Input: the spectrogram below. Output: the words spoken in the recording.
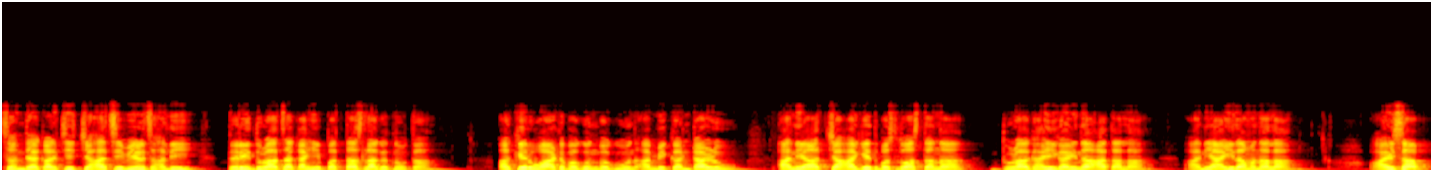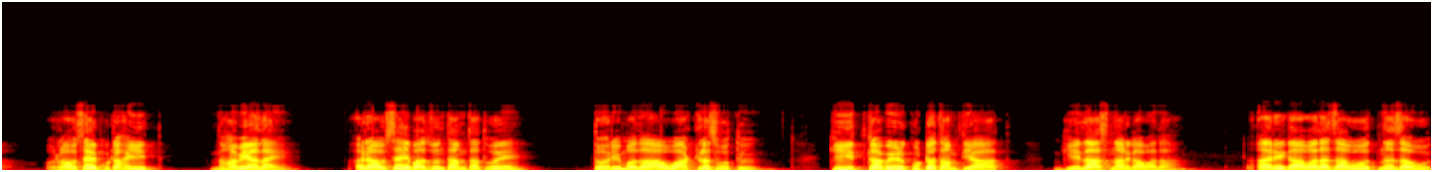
संध्याकाळची चहाची वेळ झाली तरी धुळाचा काही पत्ताच लागत नव्हता. अखेर वाट बघून बघून आम्ही कंटाळलो आणि आज चहा घेत बसलो असताना धुळा घाईघाईनं आत आला आणि आईला म्हणाला आईसाब रावसाहेब कुठं आहेत? न्हावे आलाय. रावसाहेब अजून थांबतात होय. तरी मला वाटलंच होतं की इतका वेळ कुठं थांबत्यात? गेला असणार गावाला. अरे गावाला जावोत न जावोत.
